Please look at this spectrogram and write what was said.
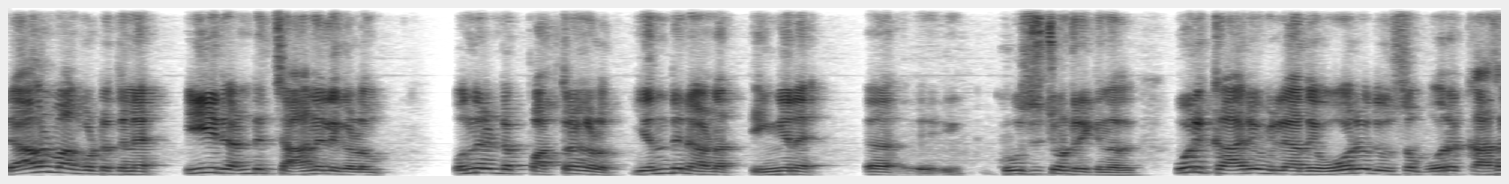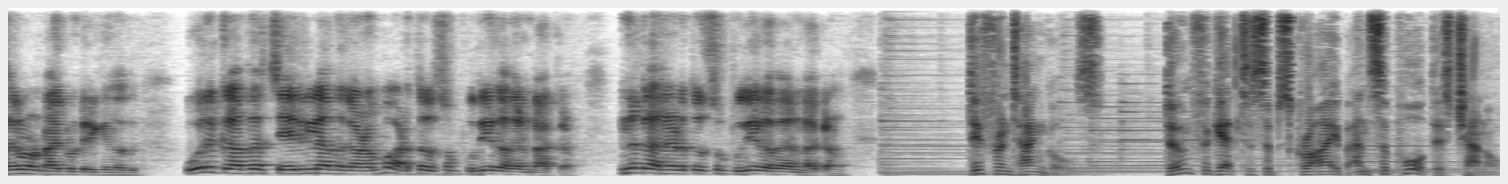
രാഹുൽ മാങ്കൂട്ടത്തിന് ഈ രണ്ട് ചാനലുകളും ഒന്ന് രണ്ട് പത്രങ്ങളും എന്തിനാണ് ഇങ്ങനെ ക്രൂശിച്ചുകൊണ്ടിരിക്കുന്നത് ഒരു കാര്യവുമില്ലാതെ ഓരോ ദിവസവും ഓരോ കഥകൾ ഉണ്ടായിക്കൊണ്ടിരിക്കുന്നത് ഒരു കഥ ചേരില്ല എന്ന് കാണുമ്പോൾ അടുത്ത ദിവസം പുതിയ കഥ ഉണ്ടാക്കണം എന്നിട്ട് അതിനടുത്ത ദിവസം പുതിയ കഥ ഉണ്ടാക്കണം different angles. Don't forget to subscribe and support this channel.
